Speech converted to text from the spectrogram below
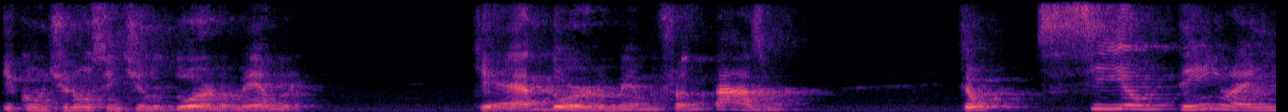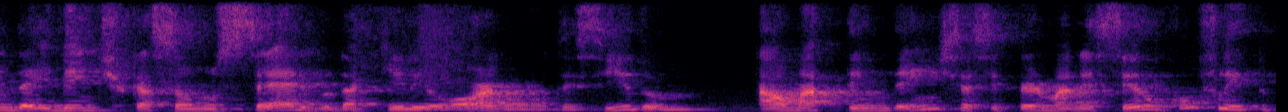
e continuam sentindo dor no membro, que é dor do membro fantasma. Então, se eu tenho ainda a identificação no cérebro daquele órgão ou tecido, há uma tendência a se permanecer um conflito.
